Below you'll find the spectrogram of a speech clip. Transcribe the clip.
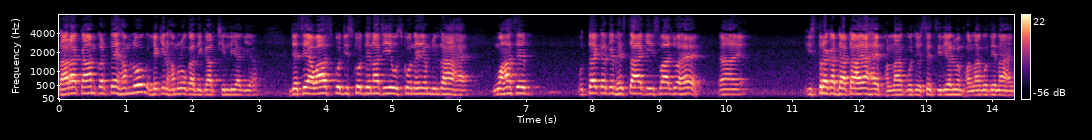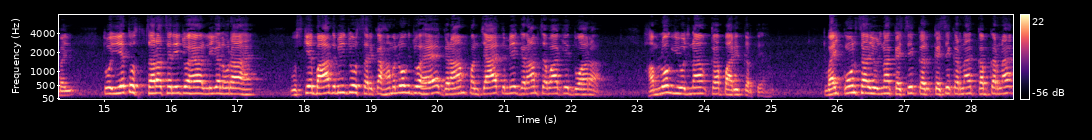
सारा काम करते हैं हम लोग लेकिन हम लोग का अधिकार छीन लिया गया। जैसे आवास को जिसको देना चाहिए उसको नहीं मिल रहा है। वहाँ से तय करके भेजता है कि इस बार जो है इस तरह का डाटा आया है, फलना को जैसे सीरियल में फलना को देना है भाई। तो ये तो सरासरी जो है लीगल हो रहा है। उसके बाद भी जो सरकार हम लोग जो है ग्राम पंचायत में ग्राम सभा के द्वारा हम लोग योजना का पारित करते हैं। भाई कौन सा योजना कैसे कर कैसे करना है कब करना है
